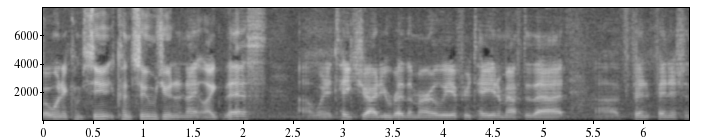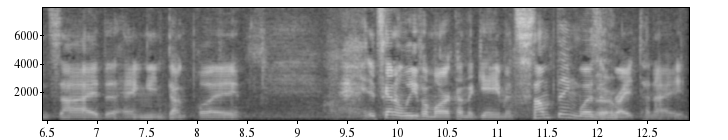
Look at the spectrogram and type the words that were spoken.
But when it consu- consumes you in a night like this, uh, when it takes you out of your rhythm early, if you're Tatum after that uh, fin- finish inside the hanging dunk play, it's going to leave a mark on the game. And something wasn't right tonight.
